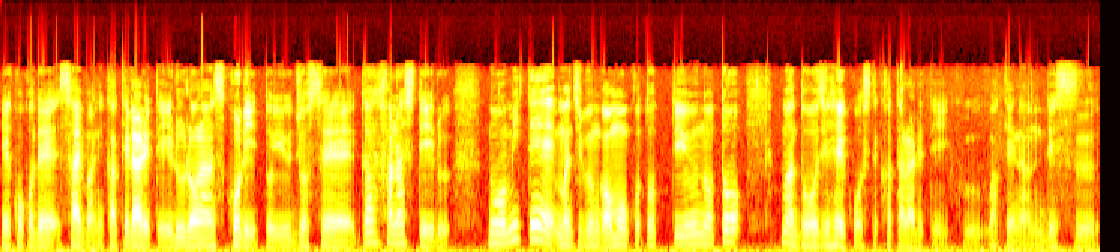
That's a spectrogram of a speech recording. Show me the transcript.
えー、ここで裁判にかけられているロランス・コリーという女性が話しているのを見て、まあ、自分が思うことっていうのと、まあ、同時並行して語られていくわけなんです。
